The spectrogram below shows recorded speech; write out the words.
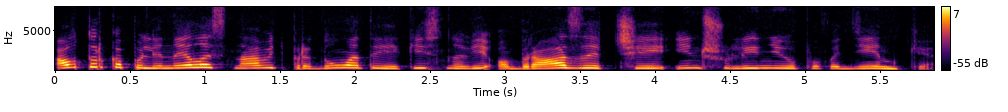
Авторка полінилась навіть придумати якісь нові образи чи іншу лінію поведінки.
